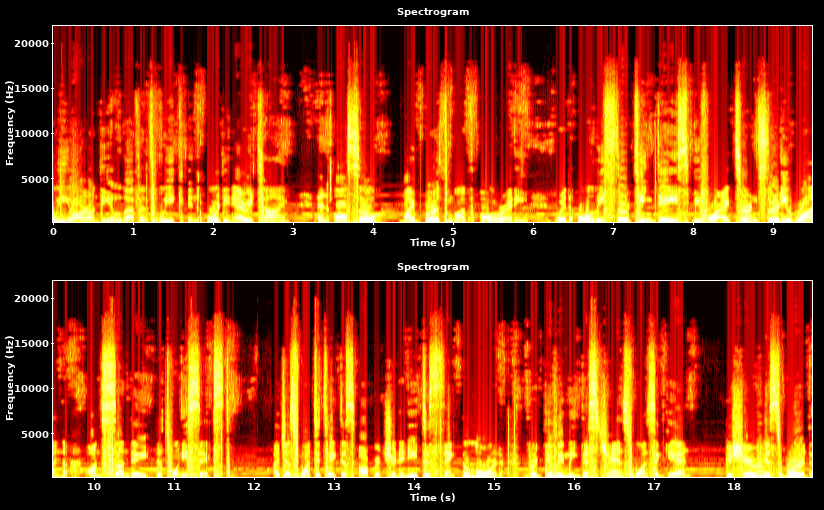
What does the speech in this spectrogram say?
We are on the 11th week in Ordinary Time, and also my birth month already, with only 13 days before I turn 31 on Sunday, the 26th. I just want to take this opportunity to thank the Lord for giving me this chance once again to share His Word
